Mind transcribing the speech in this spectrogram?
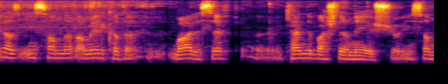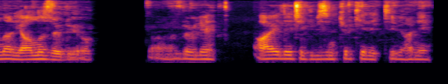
biraz insanlar Amerika'da maalesef e, kendi başlarına yaşıyor. İnsanlar yalnız ölüyor. E, Böyle ailece bizim Türkiye'deki gibi hani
